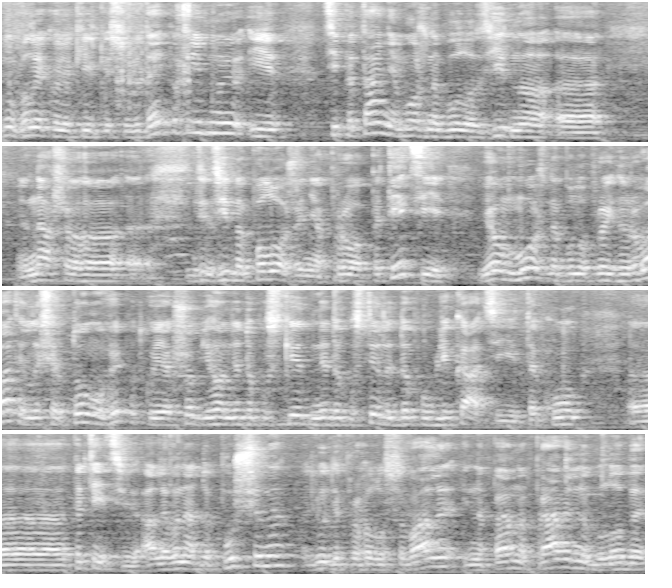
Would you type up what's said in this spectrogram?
ну, великою кількістю людей потрібною, і ці питання можна було згідно. е, Нашого е, згідно положення про петиції, його можна було проігнорувати лише в тому випадку, якщо б його не допустили, не допустили до публікації таку е, петицію. Але вона допущена, люди проголосували, і напевно правильно було би е,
